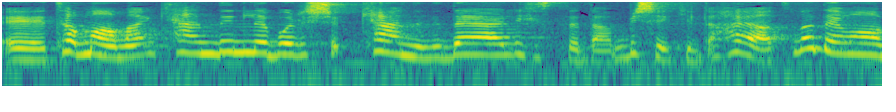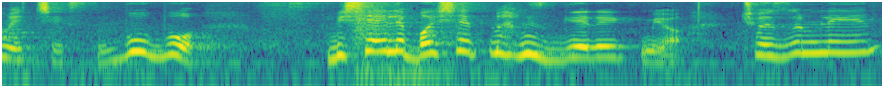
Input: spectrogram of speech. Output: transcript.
e, tamamen kendinle barışık, kendini değerli hisseden bir şekilde hayatına devam edeceksin. Bu bu. Bir şeyle baş etmemiz gerekmiyor. Çözümleyin,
